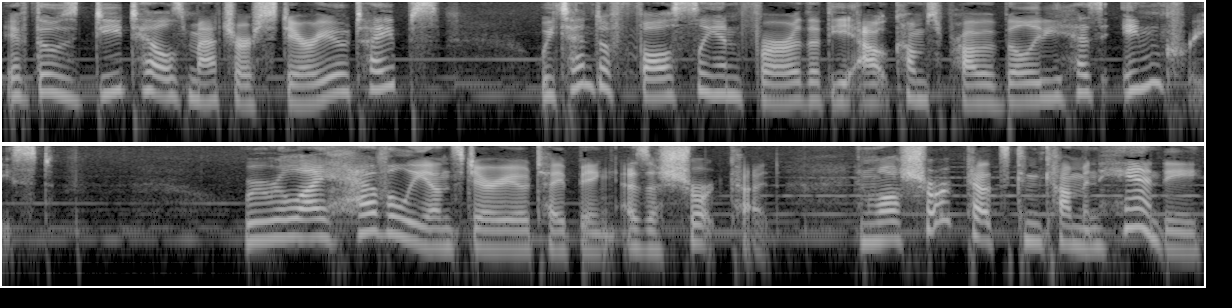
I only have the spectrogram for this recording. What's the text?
if those details match our stereotypes, we tend to falsely infer that the outcome's probability has increased. We rely heavily on stereotyping as a shortcut and while shortcuts can come in handy,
